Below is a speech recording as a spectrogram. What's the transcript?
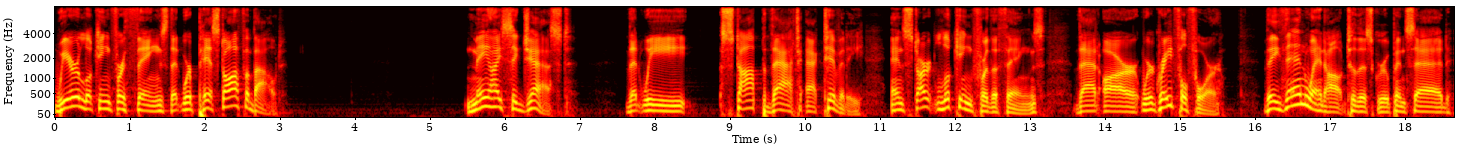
we're looking for things that we're pissed off about. May I suggest that we stop that activity and start looking for the things that are we're grateful for. They then went out to this group and said,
